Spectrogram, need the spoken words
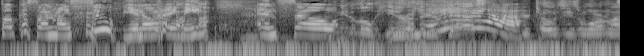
focus on my soup, you know what I mean? And so You need a little heater under your desk. Yeah. keep Your toesies warm. Like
